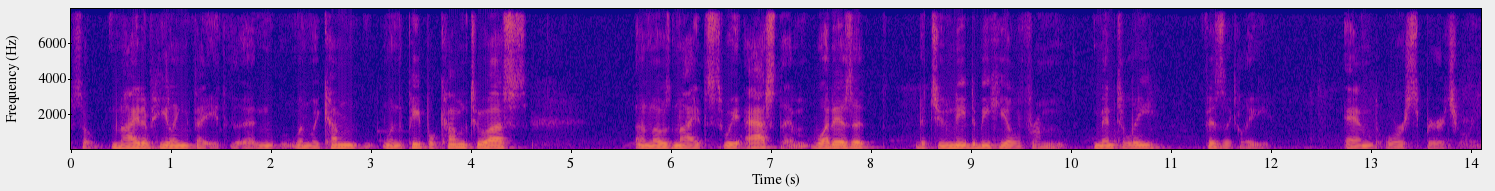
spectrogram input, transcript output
So, night of healing faith. And when we come, when the people come to us on those nights, we ask them, What is it that you need to be healed from mentally, physically, and or spiritually?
